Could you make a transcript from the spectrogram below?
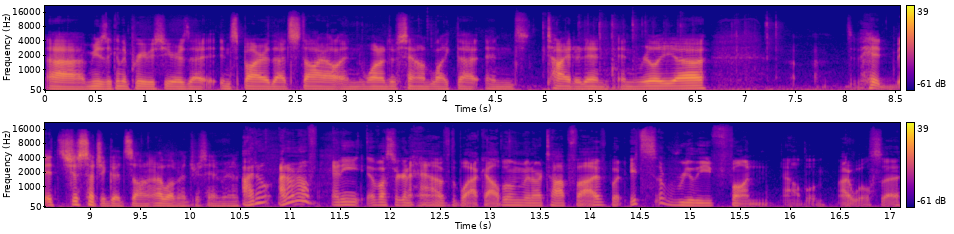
uh, music in the previous years that inspired that style and wanted to sound like that and tied it in and really uh, hit. It's just such a good song. I love Enter Sandman. I don't I don't know if any of us are gonna have the Black Album in our top five, but it's a really fun album. I will say.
